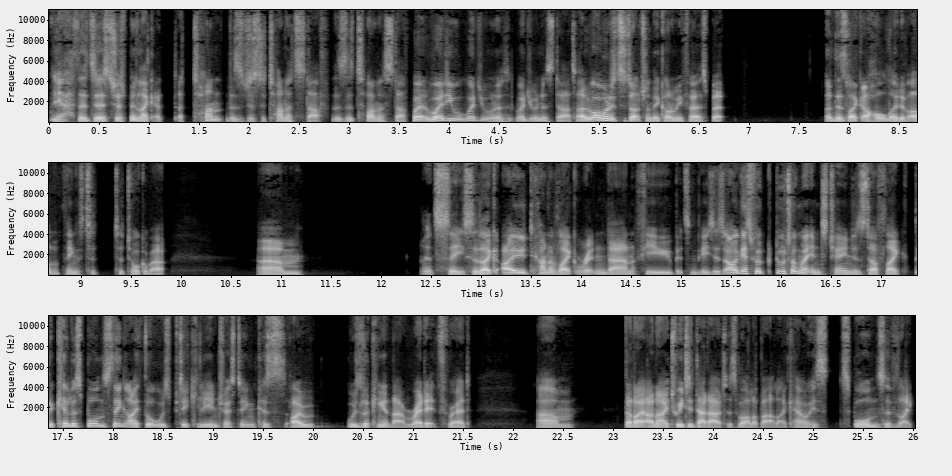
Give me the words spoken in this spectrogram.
yeah, there's, there's just been like a, a, ton. There's just a ton of stuff. There's a ton of stuff. Where, where do you where do you want to where do you want to start? I, I, wanted to touch on the economy first, but there's like a whole load of other things to to talk about. Um, Let's see. So like I kind of like written down a few bits and pieces. Oh, I guess we're, we're talking about interchange and stuff. Like the Killa spawns thing, I thought was particularly interesting because I was looking at that Reddit thread. Um, that I and I tweeted that out as well about like how his spawns have like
